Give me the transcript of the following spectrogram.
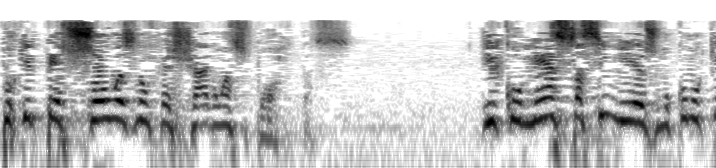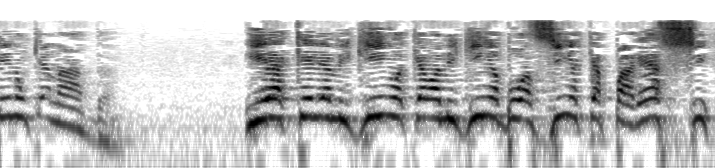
porque pessoas não fecharam as portas. E começa assim mesmo, como quem não quer nada. E é aquele amiguinho, aquela amiguinha boazinha que aparece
